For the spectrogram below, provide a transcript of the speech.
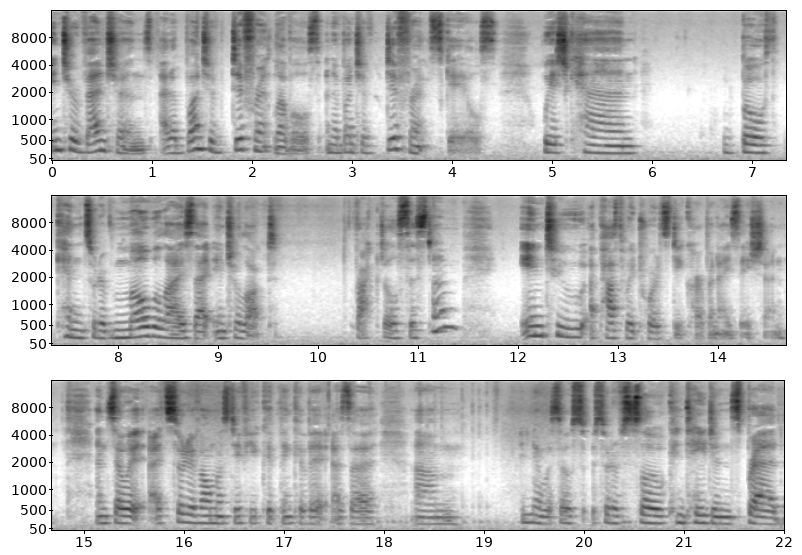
interventions at a bunch of different levels and a bunch of different scales, which can both can sort of mobilize that interlocked fractal system into a pathway towards decarbonization. And so it, it's sort of almost if you could think of it as a um, you know, a so sort of slow contagion spread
